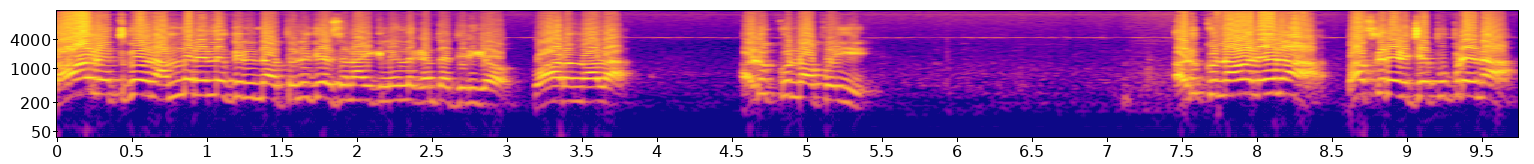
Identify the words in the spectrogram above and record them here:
కారు ఎత్తుకొని అందరి ఇళ్ళకి తిరిగినావు తెలుగుదేశం నాయకుల ఇళ్ళకంతా తిరిగావు. వారం కాల అడుక్కున్నావు పోయి. అడుక్కున్నావా లేదా? భాస్కర్ రెడ్డి చెప్పు ఇప్పుడైనా?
